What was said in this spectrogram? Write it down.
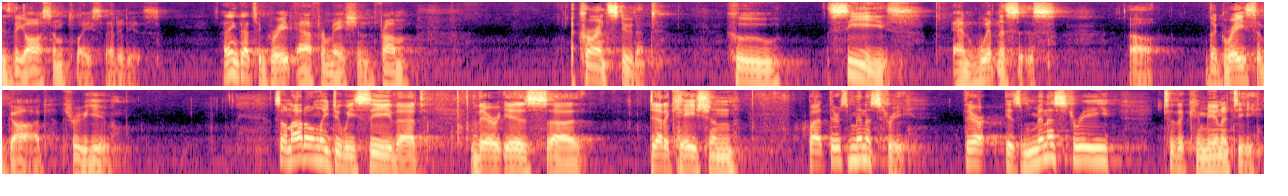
is the awesome place that it is. I think that's a great affirmation from a current student who sees and witnesses uh, the grace of God through you. So, not only do we see that there is uh, dedication, but there's ministry. There is ministry to the community.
